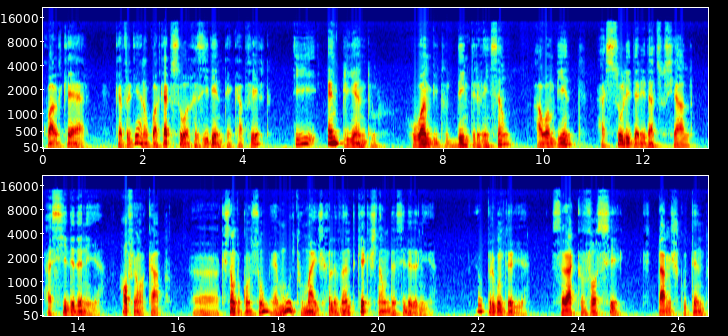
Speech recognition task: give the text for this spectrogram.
qualquer cabo-verdiano ou qualquer pessoa residente em Cabo Verde e ampliando o âmbito de intervenção ao ambiente a solidariedade social, a cidadania. Ao fim e ao cabo, a questão do consumo é muito mais relevante que a questão da cidadania. Eu perguntaria: será que você que está me escutando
